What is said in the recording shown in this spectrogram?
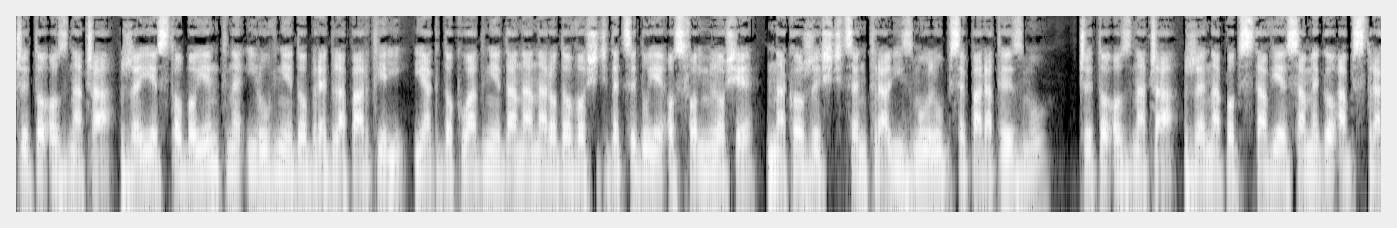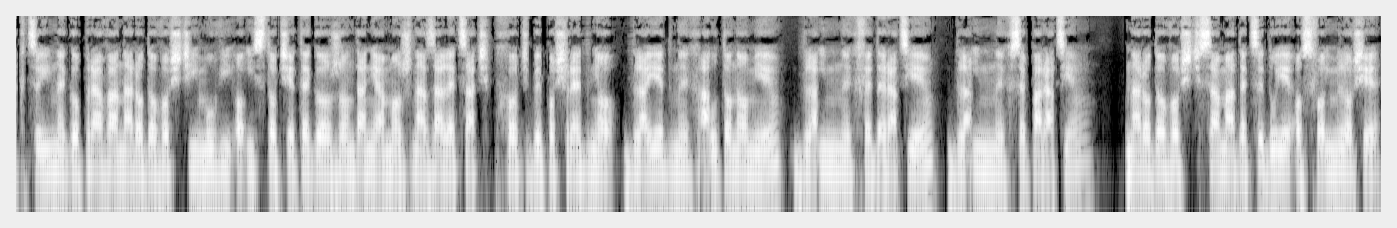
Czy to oznacza, że jest obojętne i równie dobre dla partii, jak dokładnie dana narodowość decyduje o swoim losie, na korzyść centralizmu lub separatyzmu? Czy to oznacza, że na podstawie samego abstrakcyjnego prawa narodowości mówi o istocie tego żądania można zalecać, choćby pośrednio, dla jednych autonomię, dla innych federację, dla innych separację? Narodowość sama decyduje o swoim losie,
